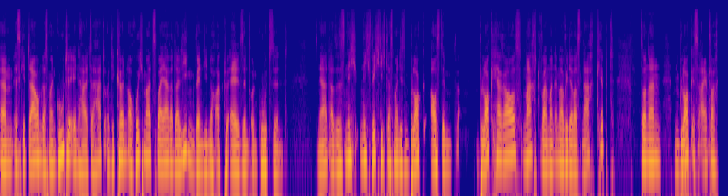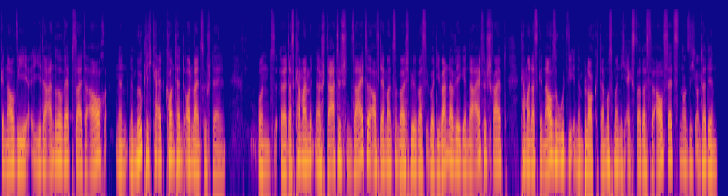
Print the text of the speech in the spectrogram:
Ähm, es geht darum, dass man gute Inhalte hat und die können auch ruhig mal zwei Jahre da liegen, wenn die noch aktuell sind und gut sind. Ja, also es ist nicht, nicht wichtig, dass man diesen Blog aus dem Blog heraus macht, weil man immer wieder was nachkippt, sondern ein Blog ist einfach genau wie jede andere Webseite auch eine, eine Möglichkeit, Content online zu stellen. Und äh, das kann man mit einer statischen Seite, auf der man zum Beispiel was über die Wanderwege in der Eifel schreibt, kann man das genauso gut wie in einem Blog. Da muss man nicht extra dafür aufsetzen und sich unter den,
